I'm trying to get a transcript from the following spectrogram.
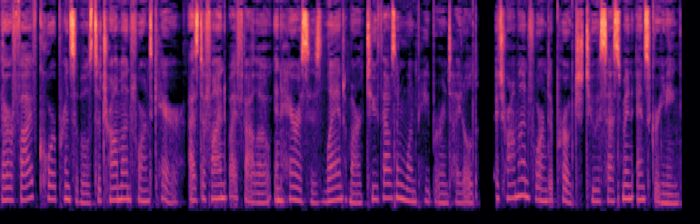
There are five core principles to trauma informed care, as defined by Fallot in Harris's landmark 2001 paper entitled A Trauma Informed Approach to Assessment and Screening.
